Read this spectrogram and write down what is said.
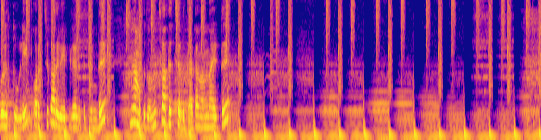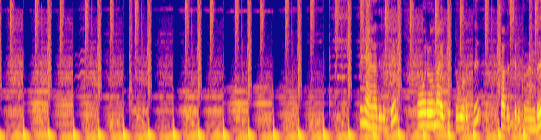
വെളുത്തുള്ളിയും കുറച്ച് കറിവേപ്പില എടുത്തിട്ടുണ്ട്. ഇനി നമുക്കിതൊന്ന് ചതച്ചെടുക്കാം കേട്ടോ. നന്നായിട്ട് ഞാനതിലേക്ക് ഓരോന്നായിട്ട് ഇട്ട് കൊടുത്ത് ചതച്ചെടുക്കുന്നുണ്ട്.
